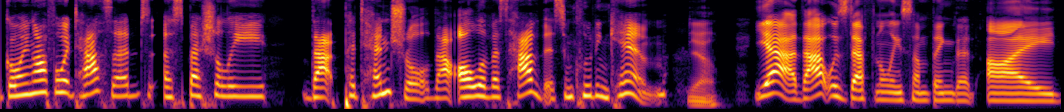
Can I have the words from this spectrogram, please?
going off of what Tass said, especially that potential that all of us have this, including Kim. Yeah. Yeah, that was definitely something that I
